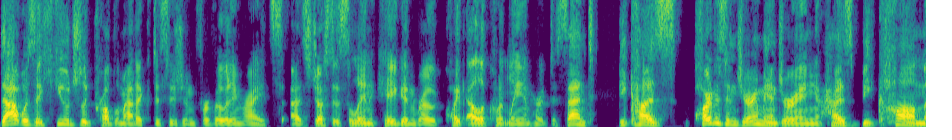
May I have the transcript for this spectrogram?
That was a hugely problematic decision for voting rights, as Justice Elena Kagan wrote quite eloquently in her dissent, because partisan gerrymandering has become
